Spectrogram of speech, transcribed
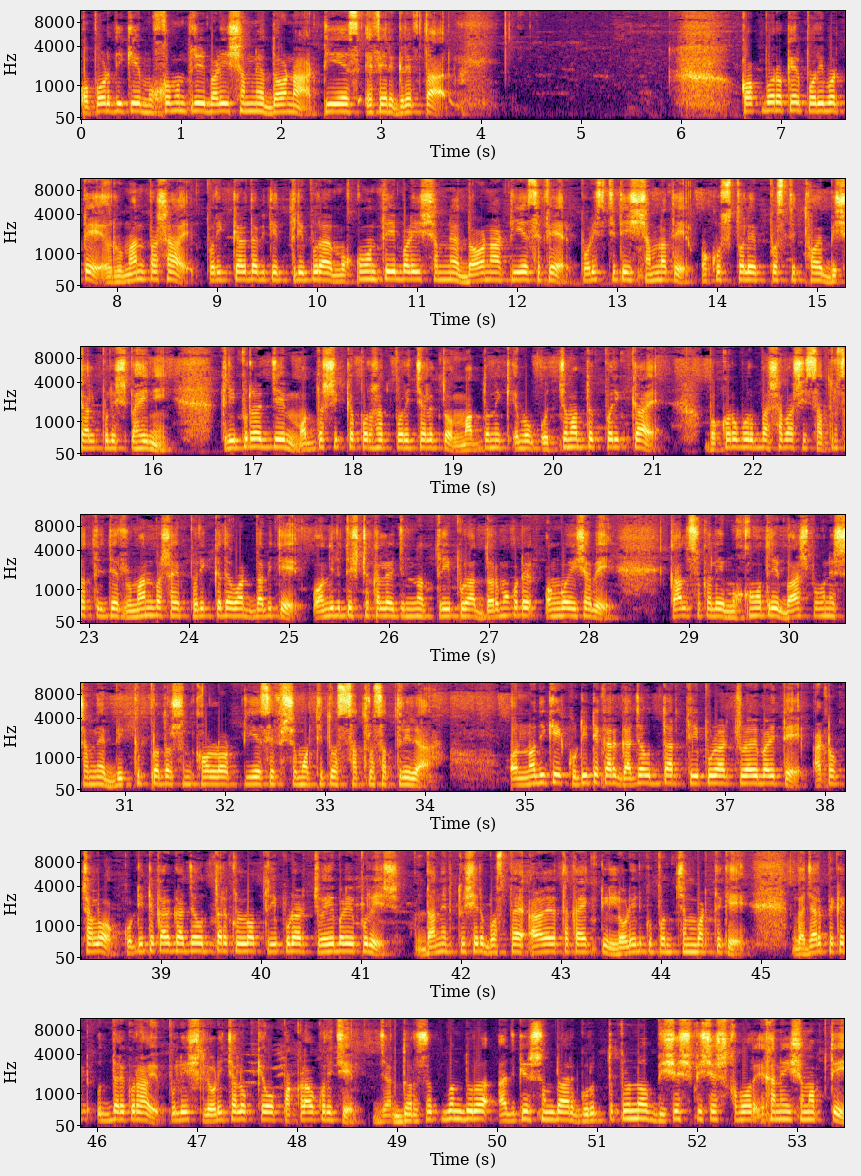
অপরদিকে মুখ্যমন্ত্রীর বাড়ির সামনে ধর্ণা টিএসএফ এর গ্রেফতার। ককবরকের পরিবর্তে রুমান পাশায় পরীক্ষার দাবিতে ত্রিপুরার মুখ্যমন্ত্রী বাড়ির সামনে ধর্ণা টিএসএফের পরিস্থিতি সামলাতে অকুস্থলে উপস্থিত হয় বিশাল পুলিশ বাহিনী। ত্রিপুরার যে মধ্যশিক্ষা পরিষদ পরিচালিত মাধ্যমিক এবং উচ্চ মাধ্যমিক পরীক্ষায় বকরপুর ভাষাভাষী ছাত্রছাত্রীদের রোমান ভাষায় পরীক্ষা দেওয়ার দাবিতে অনির্দিষ্টকালের জন্য ত্রিপুরা ধর্মঘটের অঙ্গ হিসাবে কাল সকালে মুখ্যমন্ত্রীর বাসভবনের সামনে বিক্ষোভ প্রদর্শন করল টিএসএফ সমর্থিত ছাত্রছাত্রীরা। অন্যদিকে কোটি টাকার গাঁজা উদ্ধার ত্রিপুরার চুড়াইবাড়িতে আটক চালক। কোটি টাকার গাঁজা উদ্ধার করল ত্রিপুরার চুড়াইবাড়ি পুলিশ। দানের তুষের বস্তায় আড়ালে থাকা একটি লড়ির গোপন চেম্বার থেকে গাজার প্যাকেট উদ্ধার করা হয়। পুলিশ লড়ি চালককেও পাকড়াও করেছে। দর্শক বন্ধুরা, আজকের সন্ধ্যার গুরুত্বপূর্ণ বিশেষ বিশেষ খবর এখানেই সমাপ্তি।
